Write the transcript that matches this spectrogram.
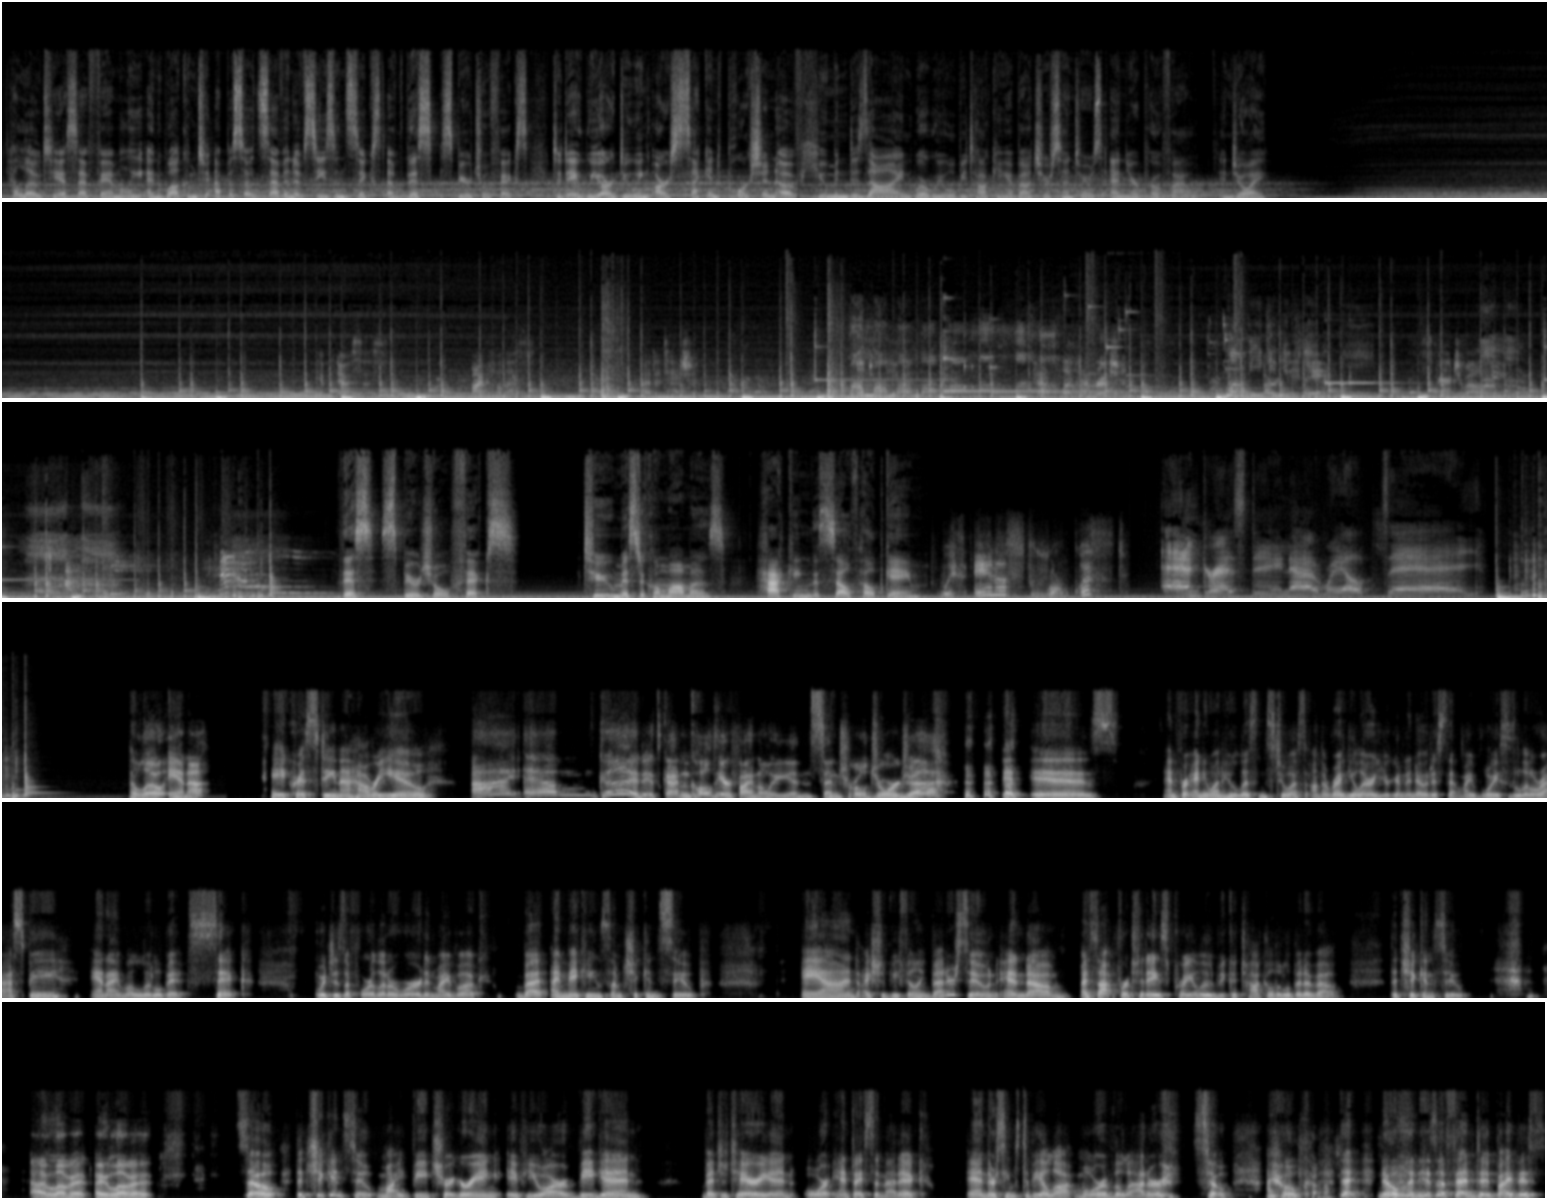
Hello, TSF family, and welcome to episode 7 of season 6 of This Spiritual Fix. Today we are doing our second portion of human design, where we will be talking about your centers and your profile. Enjoy. hypnosis, mindfulness, meditation, past life regression, RTC, This Spiritual Fix. Two mystical mamas hacking the self help game. with Anna Stromquist and Kristina Wiltsey. Hello, Anna. Hey, Kristina, how are you? I am good. It's gotten cold here finally in central Georgia. It is. And for anyone who listens to us on the regular, you're going to notice that my voice is a little raspy and I'm a little bit sick, which is a four letter word in my book. But I'm making some chicken soup and I should be feeling better soon. And um, I thought for today's prelude, we could talk a little bit about the chicken soup. I love it. I love it. So the chicken soup might be triggering if you are vegan, vegetarian, or anti-Semitic. And there seems to be a lot more of the latter. So I oh, hope God. that no one is offended by this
